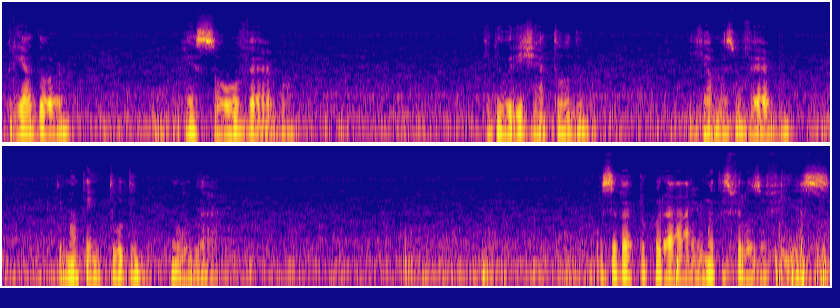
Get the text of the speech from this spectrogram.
o Criador ressoa o Verbo que deu origem a tudo e que é o mesmo Verbo que mantém tudo no lugar. Você vai procurar em muitas filosofias,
